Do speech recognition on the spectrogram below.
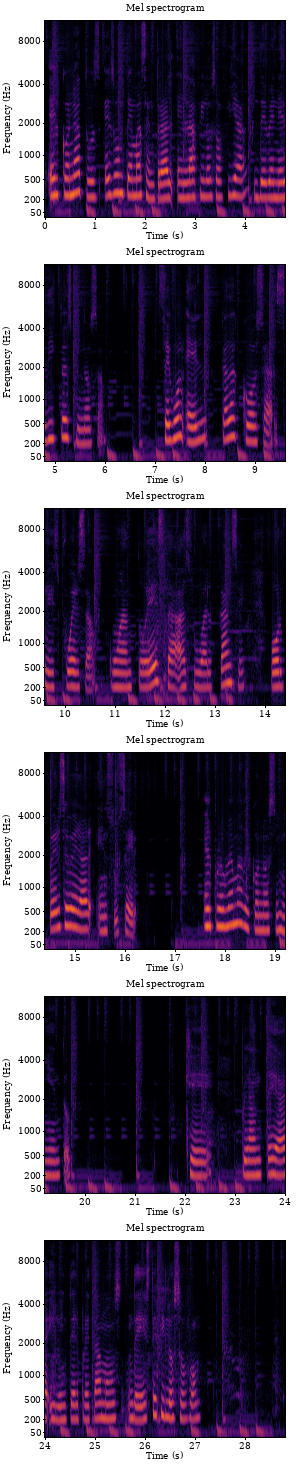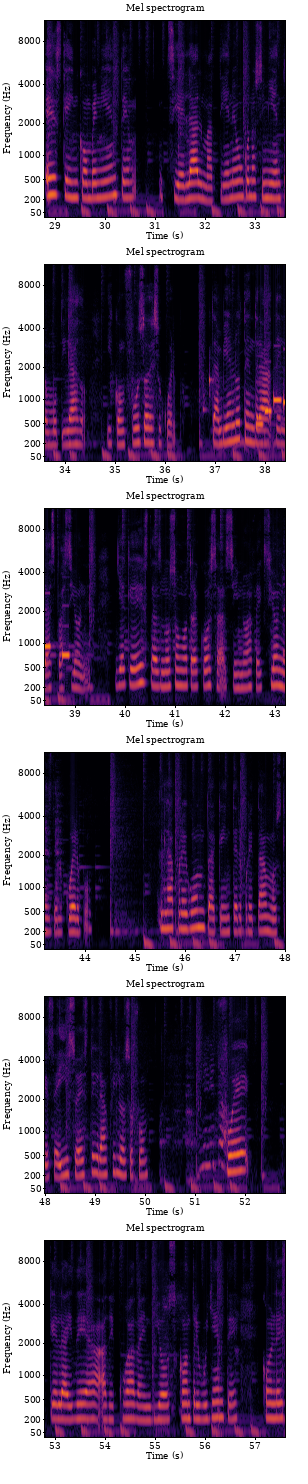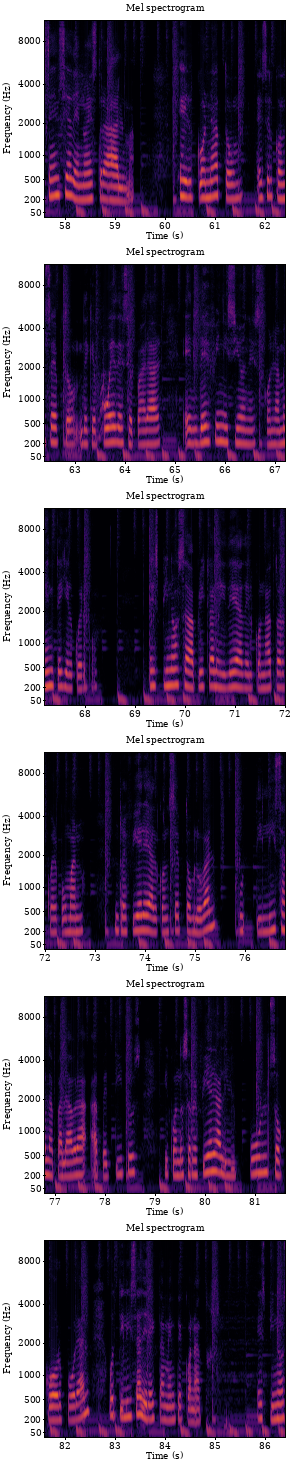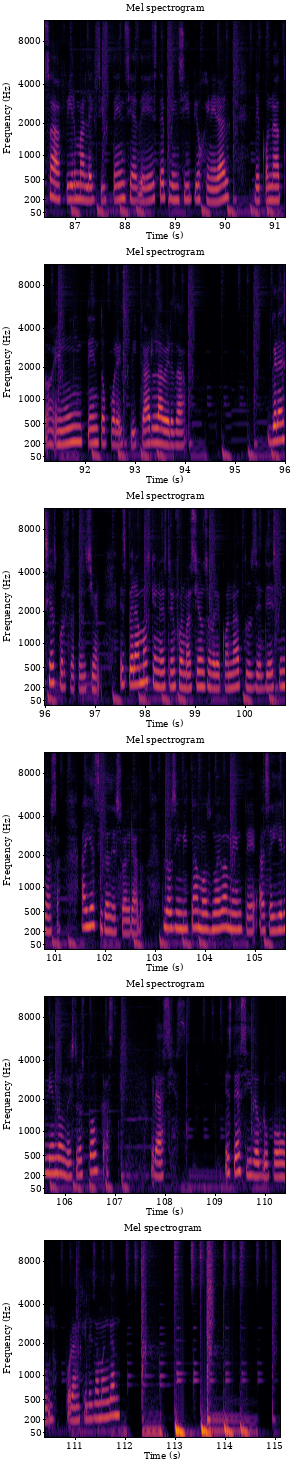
El conatus es un tema central en la filosofía de Benedicto Spinoza. Según él, cada cosa se esfuerza cuanto está a su alcance por perseverar en su ser. El problema de conocimiento que plantea y lo interpretamos de este filósofo es que inconveniente si el alma tiene un conocimiento mutilado y confuso de su cuerpo también lo tendrá de las pasiones, ya que éstas no son otra cosa sino afecciones del cuerpo. La pregunta que interpretamos que se hizo este gran filósofo fue que la idea adecuada en Dios contribuyente con la esencia de nuestra alma. El conato es el concepto de que puede separar en definiciones con la mente y el cuerpo. Spinoza aplica la idea del conato al cuerpo humano, refiere al concepto global, utiliza la palabra apetitus y cuando se refiere al impulso corporal utiliza directamente conatus. Spinoza afirma la existencia de este principio general de conato en un intento por explicar la verdad Gracias por su atención. Esperamos que nuestra información sobre Conatus de Espinosa haya sido de su agrado. Los invitamos nuevamente a seguir viendo nuestros podcasts. Gracias. Este ha sido Grupo 1 por Ángeles Amangán.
